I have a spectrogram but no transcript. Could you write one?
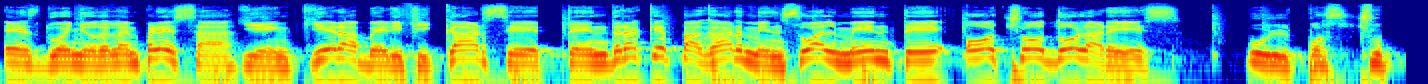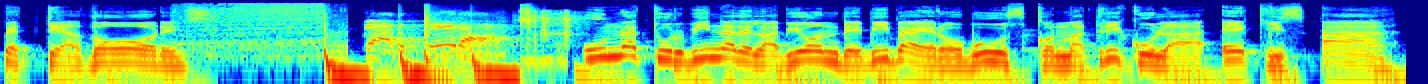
es dueño de la empresa, quien quiera verificarse tendrá que pagar mensualmente 8 dólares. Pulpos chupeteadores. Cartera. Una turbina del avión de Viva Aerobús con matrícula XAVAV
